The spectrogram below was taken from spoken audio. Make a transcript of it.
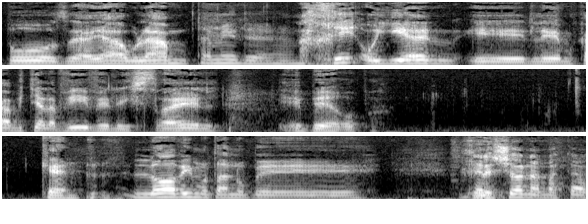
פה זה היה האולם תמיד הכי עוין למכבי תל אביב ולישראל באירופה. כן, לא אוהבים אותנו ב... בלשון המעטה.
